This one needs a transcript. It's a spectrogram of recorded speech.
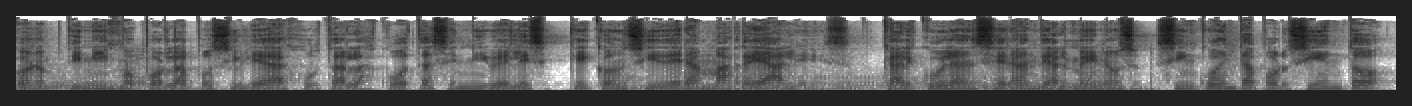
con optimismo por la posibilidad de ajustar las cuotas en niveles que consideran más reales. Calculan serán de al menos 50%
